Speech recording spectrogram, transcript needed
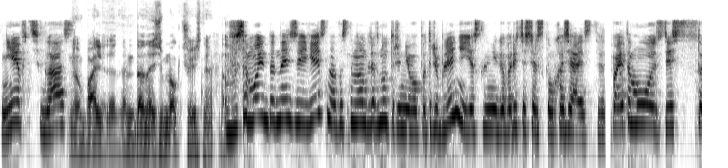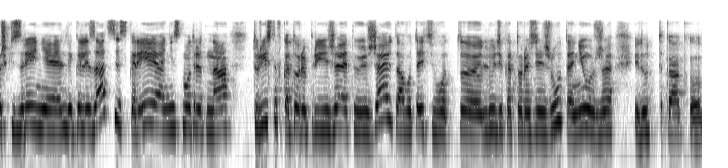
нефть, газ. Ну, Бали, да, в Индонезии много чего есть, да? В самой Индонезии есть, но в основном для внутреннего потребления, если не говорить о сельском хозяйстве. Поэтому здесь с точки зрения легализации, скорее они смотрят на туристов, которые приезжают и уезжают, а вот эти вот э, люди, которые здесь живут, они уже идут как э,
